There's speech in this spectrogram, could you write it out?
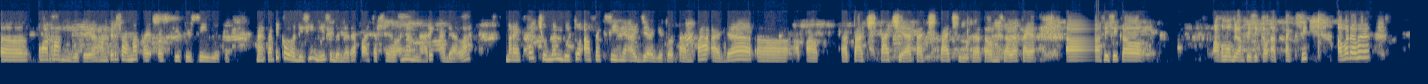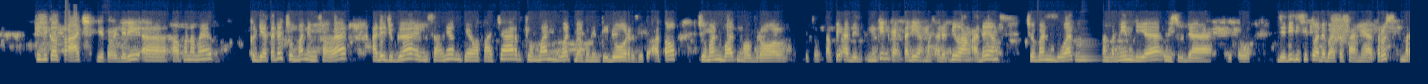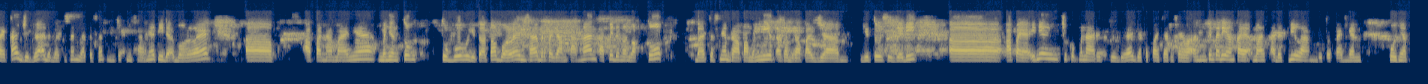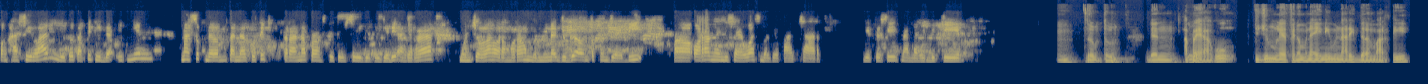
eh, orang gitu ya, hampir sama kayak prostitusi gitu. Nah, tapi kalau di sini sebenarnya pacar sewaan yang menarik adalah mereka cuman butuh afeksinya aja gitu, tanpa ada eh, apa touch touch ya, touch touch gitu atau misalnya kayak eh, physical, aku mau bilang physical attack sih, apa namanya physical touch gitu. Jadi eh, apa namanya kegiatannya cuman yang misalnya ada juga yang misalnya nyewa pacar cuman buat bangunin tidur gitu atau cuman buat ngobrol gitu. Tapi ada mungkin kayak tadi yang Mas Adat bilang ada yang cuman buat nemenin dia wisuda gitu. Jadi di situ ada batasannya. Terus mereka juga ada batasan-batasan untuk misalnya tidak boleh eh, apa namanya menyentuh tubuh gitu atau boleh misalnya berpegang tangan tapi dengan waktu batasnya berapa menit atau berapa jam gitu sih. Jadi uh, apa ya ini yang cukup menarik juga gitu pacar sewaan. Mungkin tadi yang kayak Mas Adat bilang gitu pengen punya penghasilan gitu tapi tidak ingin masuk dalam tanda kutip kerana prostitusi gitu. Jadi akhirnya muncullah orang-orang berminat juga untuk menjadi uh, orang yang disewa sebagai pacar. Gitu sih nambahin dikit. Hmm, betul betul. Dan apa iya. ya aku jujur melihat fenomena ini menarik dalam arti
